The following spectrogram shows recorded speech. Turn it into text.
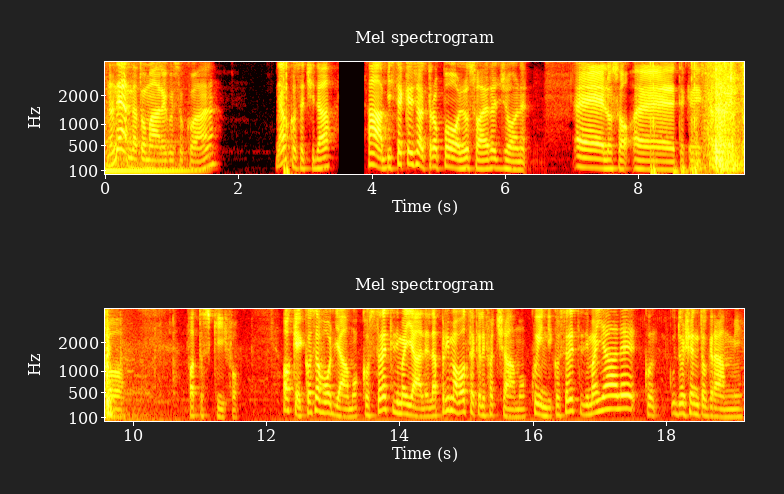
non è andato male questo qua, eh. Vediamo cosa ci dà. Ah, bistecca di sale troppo olio, lo so, hai ragione. Eh, lo so, eh, tecnica di scaldamento fatto schifo. Ok, cosa vogliamo? Costolette di maiale, la prima volta che le facciamo. Quindi, costolette di maiale con 200 grammi.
